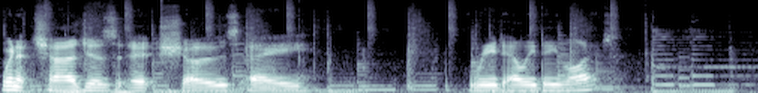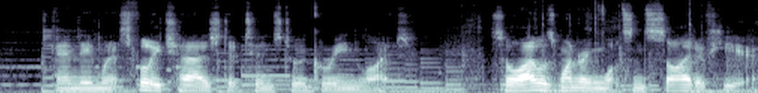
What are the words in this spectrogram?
When it charges, it shows a red LED light and then when it's fully charged it turns to a green light. So I was wondering what's inside of here.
